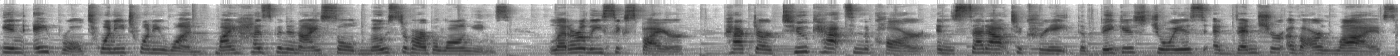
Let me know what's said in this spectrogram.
In April 2021, my husband and I sold most of our belongings, let our lease expire, packed our two cats in the car, and set out to create the biggest joyous adventure of our lives,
